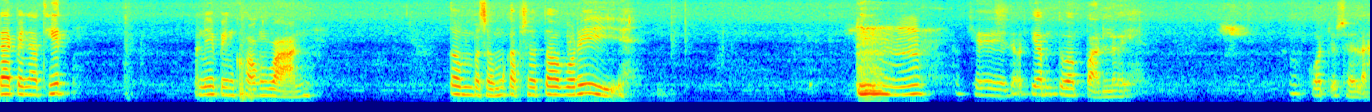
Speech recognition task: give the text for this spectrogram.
ได้เป็นอาทิตย์ อันนี้เป็นของหวาน ต้มผสมกับสตรอเบอรี่ อืมโอ เคเดี๋ยวเตรียมตัวปั่นเลยกดจะใส่ละ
